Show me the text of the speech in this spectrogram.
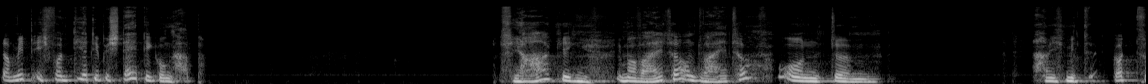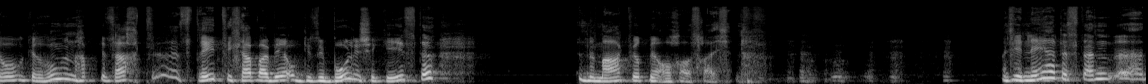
damit ich von dir die Bestätigung habe. Das Jahr ging immer weiter und weiter und ähm, habe ich mit Gott so gerungen, habe gesagt, es dreht sich ja bei mir um die symbolische Geste. Eine Mark wird mir auch ausreichen. Und je näher das dann äh,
